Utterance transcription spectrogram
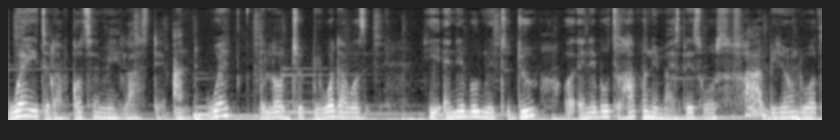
where it would have gotten me last year, and where the Lord took me, what I was, He enabled me to do or enabled to happen in my space was far beyond what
